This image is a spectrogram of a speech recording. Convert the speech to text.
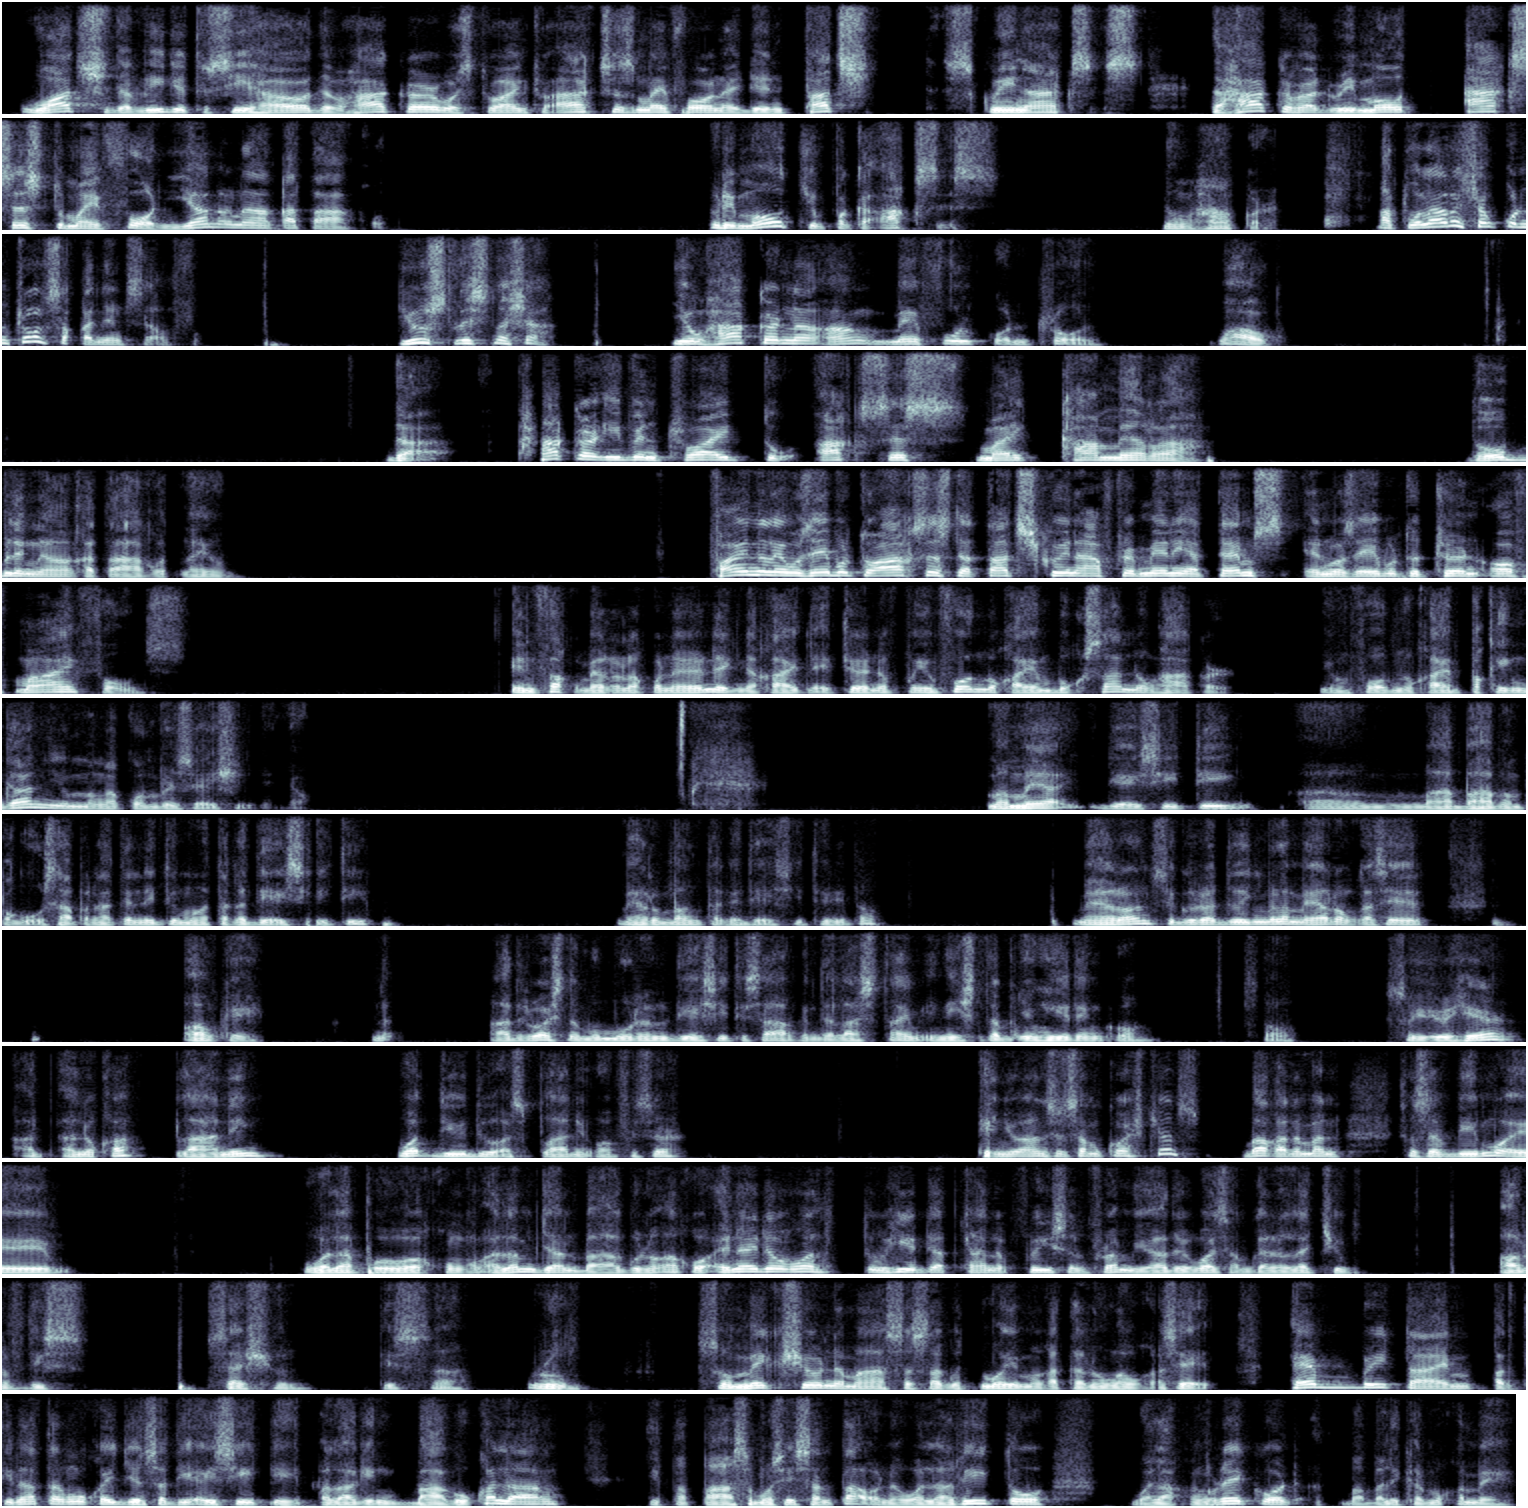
Watch the video to see how the hacker was trying to access my phone. I didn't touch screen access. The hacker had remote access to my phone. Yan ang nakakatakot. Remote yung pagka-access ng hacker. At wala na siyang control sa kanyang cellphone. Useless na siya. Yung hacker na ang may full control. Wow. The hacker even tried to access my camera. Dobleng nakakatakot na yun. Finally, I was able to access the touchscreen after many attempts and was able to turn off my phones. In fact, meron ako narinig na kahit na i-turn off mo yung phone mo, kayang buksan ng hacker. Yung phone mo, kayang pakinggan yung mga conversation ninyo. Mamaya, DICT, um, mahaba-habang pag-uusapan natin dito yung mga taga-DICT. Meron bang taga-DICT dito? Meron? Siguraduhin mo lang meron kasi okay. Otherwise, namumura ng DICT sa akin. The last time, inistab yung hearing ko. So, so you're here? At ano ka? Planning? What do you do as planning officer? Can you answer some questions? Baka naman sasabihin mo, eh, wala po akong alam dyan, bago lang ako. And I don't want to hear that kind of reason from you. Otherwise, I'm gonna let you out of this session, this uh, room. So make sure na masasagot mo yung mga katanungan ko kasi every time, pag tinatanong ko kayo dyan sa DICT, palaging bago ka lang, ipapasa mo sa isang tao na wala rito, wala kang record, at babalikan mo kami.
